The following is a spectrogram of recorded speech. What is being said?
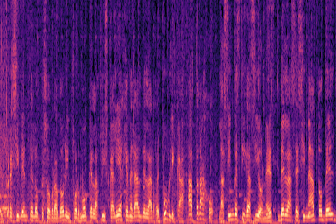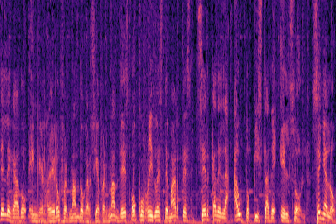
El presidente López Obrador informó que la Fiscalía General de la República atrajo las investigaciones del asesinato del delegado en Guerrero Fernando García Fernández ocurrido este martes cerca de la autopista de El Sol. Señaló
